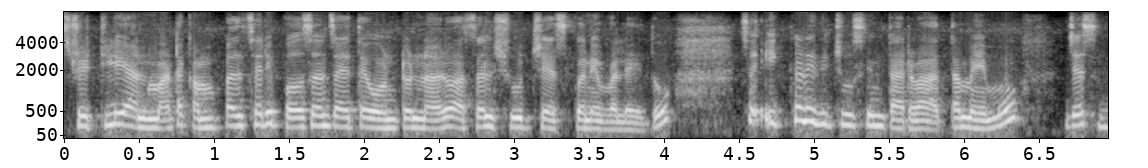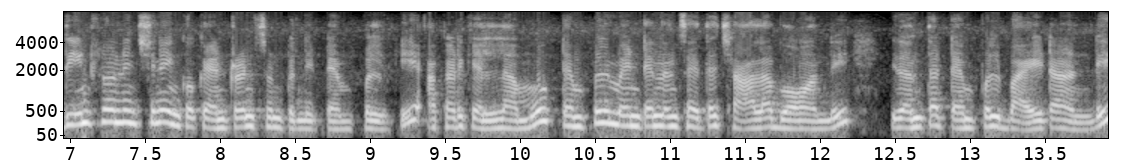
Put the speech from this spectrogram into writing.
స్ట్రిక్ట్లీ అన్నమాట. కంపల్సరీ పర్సన్స్ అయితే ఉంటున్నారు. అసలు షూట్ చేసుకొని ఇవ్వలేదు సో ఇక్కడ ఇది చూసిన తర్వాత మేము జస్ట్ దీంట్లో నుంచినే ఇంకొక ఎంట్రన్స్ ఉంటుంది టెంపుల్కి. అక్కడికి వెళ్ళాము. టెంపుల్ మెయింటెనెన్స్ అయితే చాలా బాగుంది. ఇదంతా టెంపుల్ బయట అండి.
